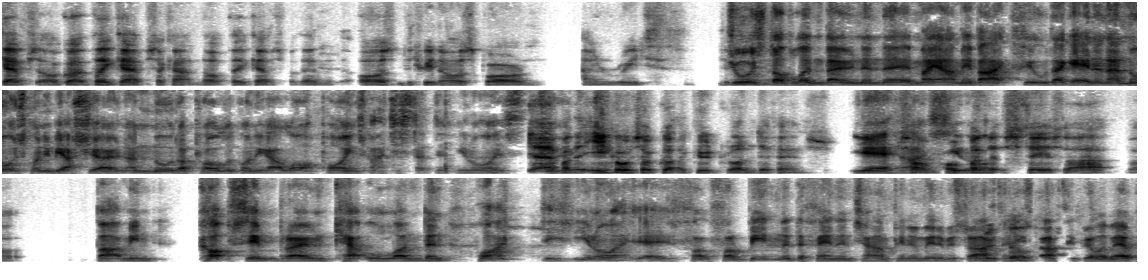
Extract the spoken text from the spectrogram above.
Gibbs. I've got to play Gibbs. I can't not play Gibbs. But then Os between Osborn and Reed. Joe's doubling down in the Miami backfield again, and I know it's going to be a shootout. And I know they're probably going to get a lot of points, but I just you know it's Yeah, but the Eagles have got a good run defense. yeah, So I'm that's, you hoping know, that stays that. But But I mean, Kupp St Brown, Kittle, London. What a- you know, eh, for, for being the defending champion and when he was drafted, he was drafted really well.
